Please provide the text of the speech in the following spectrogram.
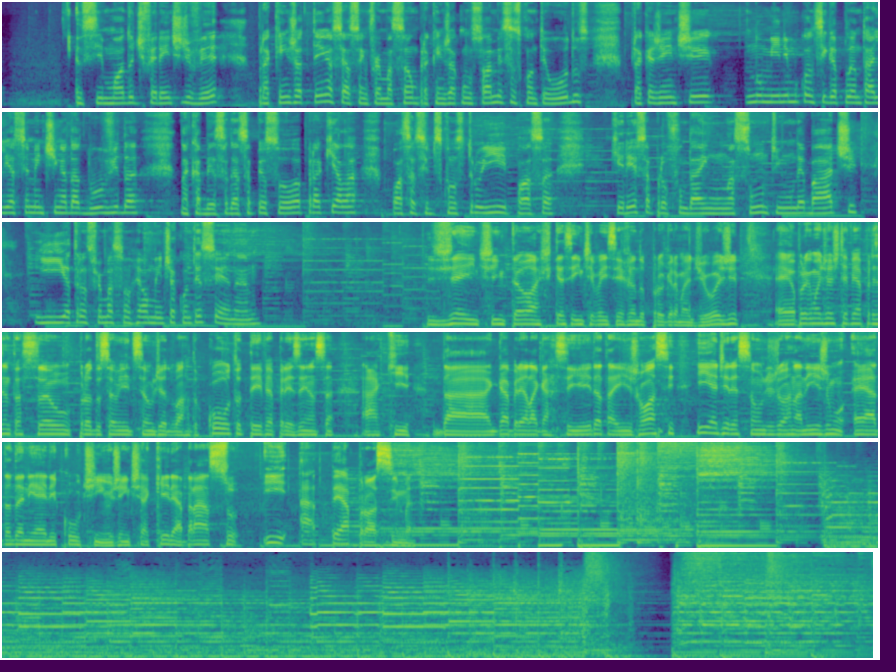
esse modo diferente de ver para quem já tem acesso à informação, para quem já consome esses conteúdos, para que a gente no mínimo consiga plantar ali a sementinha da dúvida na cabeça dessa pessoa para que ela possa se desconstruir, possa querer se aprofundar em um assunto, em um debate e a transformação realmente acontecer, né? Gente, então acho que assim a gente vai encerrando o programa de hoje. É, o programa de hoje teve a apresentação, produção e edição de Eduardo Couto, teve a presença aqui da Gabriela Garcia e da Thaís Rossi, e a direção de jornalismo é a da Daniele Coutinho. Gente, aquele abraço e até a próxima.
